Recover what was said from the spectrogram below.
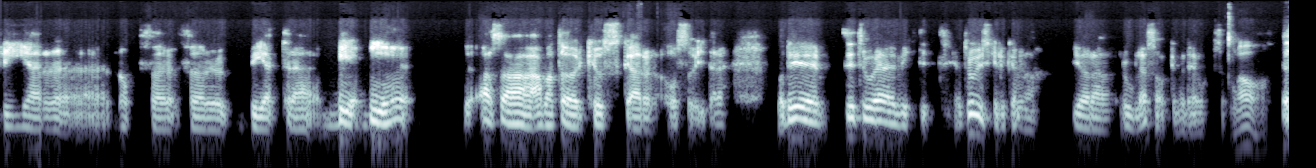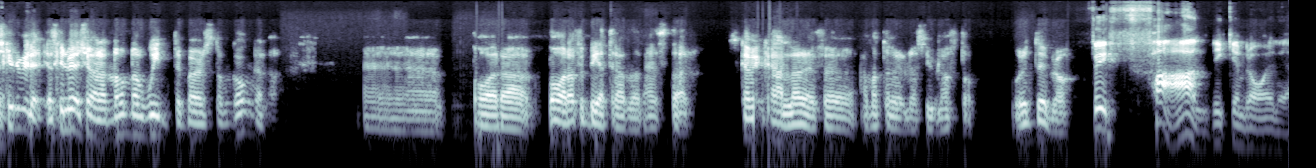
fler eh, lopp för, för B-trä, B, B, alltså amatörkuskar och så vidare. Och det, det tror jag är viktigt. Jag tror vi skulle kunna göra roliga saker med det också. Ja. Jag skulle vilja, jag skulle vilja köra någon av Winterburst-omgångarna. Eh, bara, bara för B-tränade hästar. Så kan vi kalla det för amatörernas julafton. Vore inte det bra? Fy fan vilken bra idé!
